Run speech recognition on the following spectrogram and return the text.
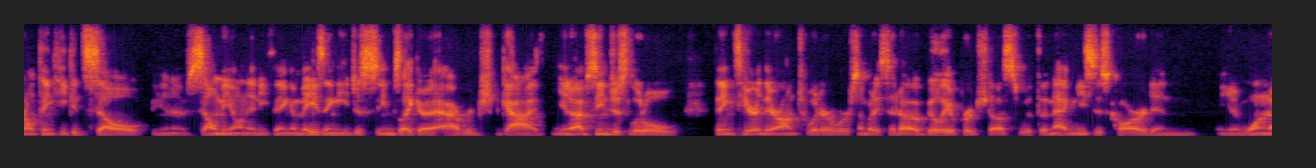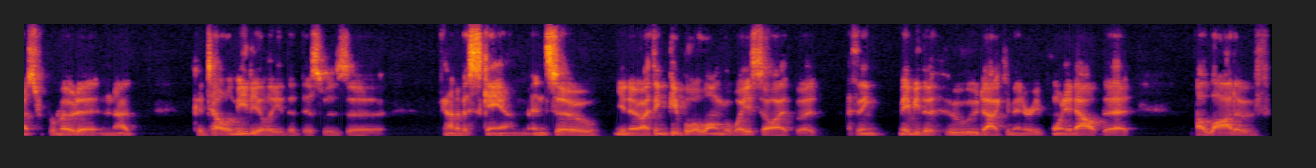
don't think he could sell, you know, sell me on anything amazing. He just seems like an average guy. You know, I've seen just little things here and there on Twitter where somebody said, "Oh, Billy approached us with the Magnises card and you know wanted us to promote it," and I could tell immediately that this was a kind of a scam. And so, you know, I think people along the way saw it, but I think maybe the Hulu documentary pointed out that a lot of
